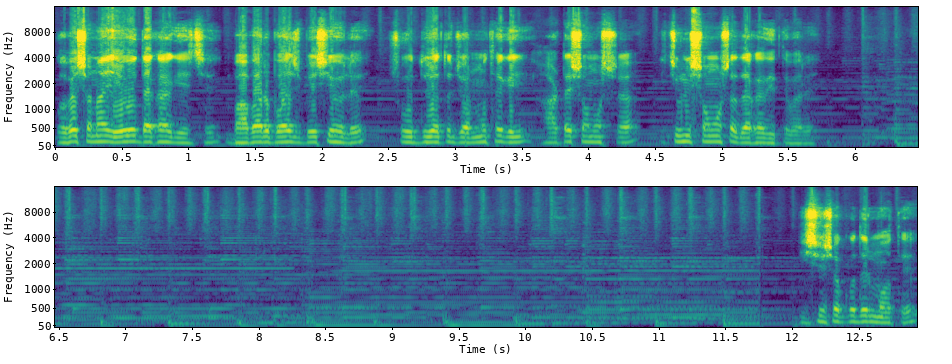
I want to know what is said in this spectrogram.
গবেষণায় এও দেখা গিয়েছে, বাবার বয়স বেশি হলে সদ্যজাত জন্ম থেকেই হার্টের সমস্যা খিচুনির সমস্যা দেখা দিতে পারে। বিশেষজ্ঞদের মতে,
